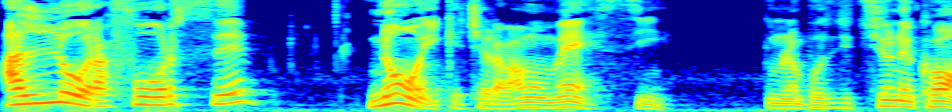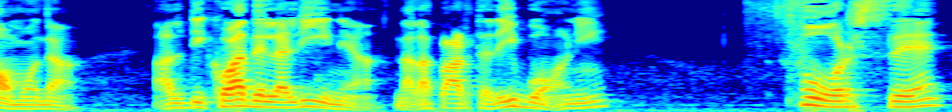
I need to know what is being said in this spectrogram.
allora forse noi che ci eravamo messi in una posizione comoda, al di qua della linea, dalla parte dei buoni, forse,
